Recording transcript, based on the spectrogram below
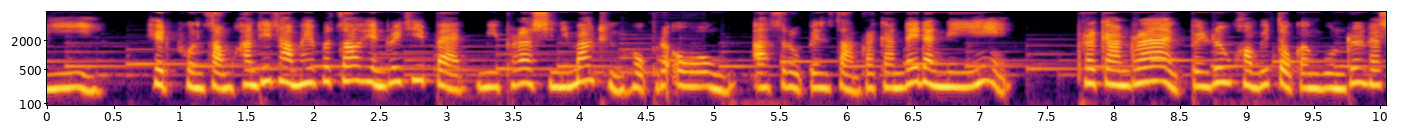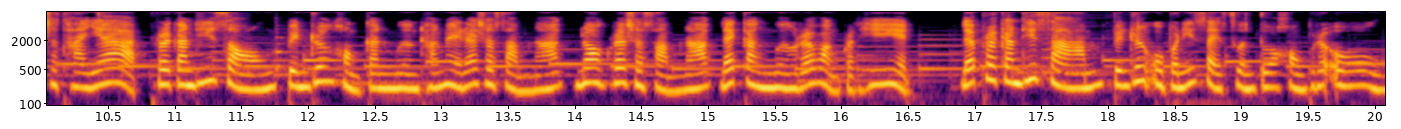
มีเหตุผลสำคัญที่ทำให้พระเจ้าเฮนรี่ที่ 8 มีพระราชินีมากถึง 6 พระองค์ อาสรุปเป็น 3 ประการได้ดังนี้ ประการแรกเป็นเรื่องความวิตกกังวลเรื่องราชทายาท ประการที่ 2 เป็นเรื่องของการเมืองทั้งในราชสำนัก นอกราชสำนัก และการเมืองระหว่างประเทศ และประการที่ 3 เป็นเรื่องอุปนิสัยส่วนตัวของพระองค์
